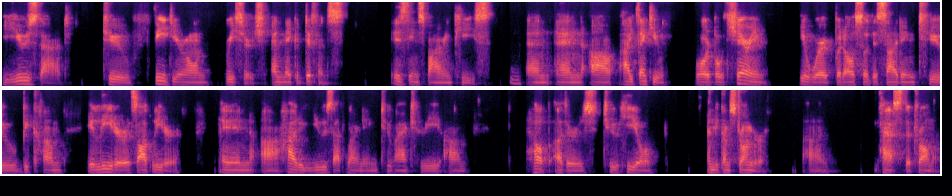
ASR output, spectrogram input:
use that to feed your own research and make a difference is the inspiring piece. Mm. And and uh, I thank you for both sharing your work, but also deciding to become a leader, a thought leader, in uh, how to use that learning to actually um, help others to heal and become stronger uh, past the trauma.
